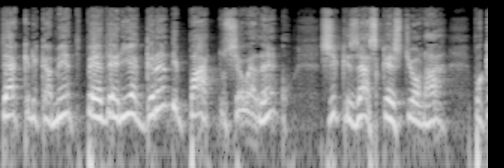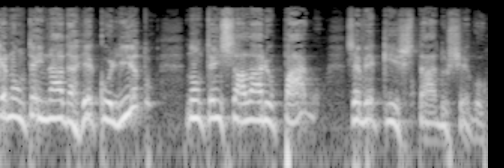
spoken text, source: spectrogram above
tecnicamente perderia grande parte do seu elenco se quisesse questionar, porque não tem nada recolhido, não tem salário pago. Você vê que estado chegou.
